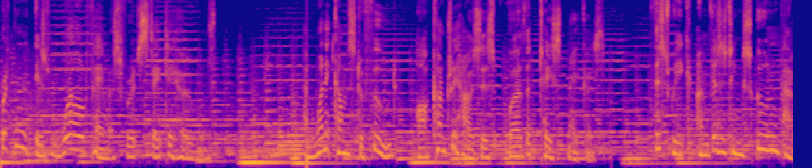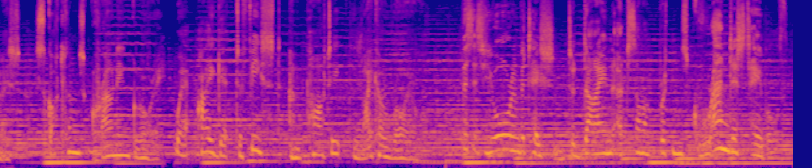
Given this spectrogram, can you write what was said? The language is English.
Britain is world famous for its stately homes. And when it comes to food, our country houses were the tastemakers. This week, I'm visiting Scone Palace, Scotland's crowning glory, where I get to feast and party like a royal. This is your invitation to dine at some of Britain's grandest tables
